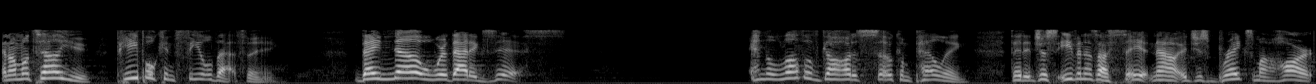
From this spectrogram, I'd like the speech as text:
And I'm going to tell you, people can feel that thing. They know where that exists. And the love of God is so compelling that it just, even as I say it now, it just breaks my heart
